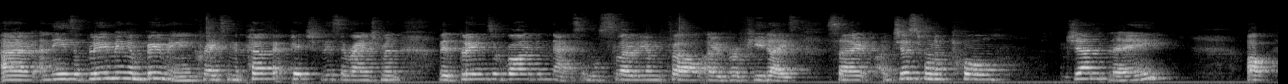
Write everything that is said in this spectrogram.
Um, and these are blooming and booming and creating the perfect pitch for this arrangement. The blooms arrive in nets and will slowly unfurl over a few days. So I just want to pull gently off.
